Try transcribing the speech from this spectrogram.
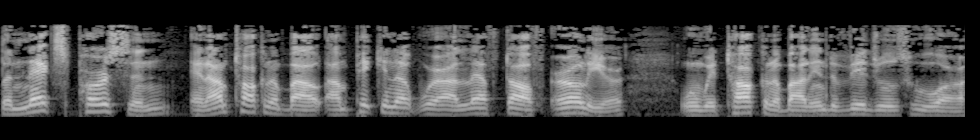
the next person, and I'm talking about, I'm picking up where I left off earlier when we're talking about individuals who are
